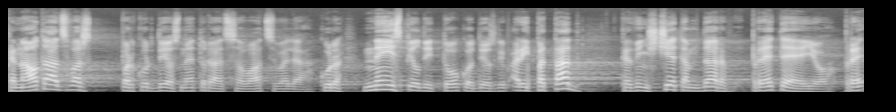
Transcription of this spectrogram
ka nav tādas varas, par kuru Dievs neturētu savu aci vaļā, kura neizpildītu to, ko Dievs grib. Arī pat tad, kad viņš šķietam dara pretējo, pre,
